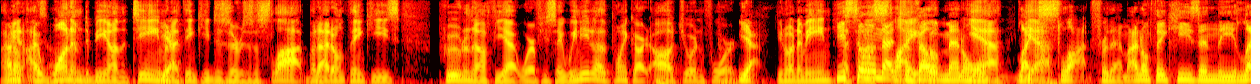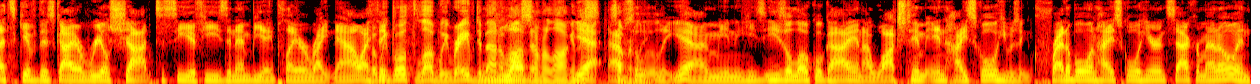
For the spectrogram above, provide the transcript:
I, I mean, I so. want him to be on the team, and I think he deserves a slot, but I don't think he's proven enough yet. Where if you say we need another point guard, oh, Jordan Ford. Yeah. you know what I mean. He's That's still in that slight, developmental yeah, like yeah. slot for them. I don't think he's in the let's give this guy a real shot to see if he's an NBA player right now. I But think we both love. We raved about him all summer long. Yeah, the s- summer league. absolutely. Yeah, I mean he's he's a local guy, and I watched him in high school. He was incredible in high school here in Sacramento, and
